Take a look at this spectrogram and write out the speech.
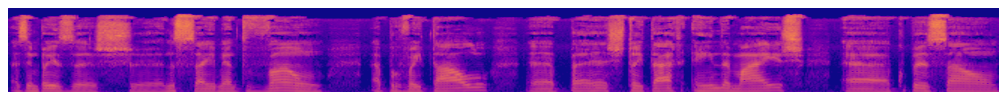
as empresas eh, necessariamente vão aproveitá-lo uh, para estreitar ainda mais a cooperação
